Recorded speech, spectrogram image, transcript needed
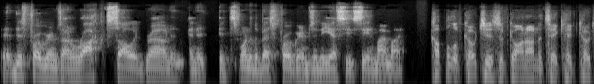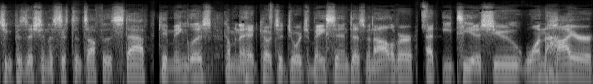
this program's on rock solid ground, and, and it, it's one of the best programs in the SEC in my mind couple of coaches have gone on to take head coaching position, assistants off of the staff. Kim English coming to head coach at George Mason, Desmond Oliver at ETSU. One hire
